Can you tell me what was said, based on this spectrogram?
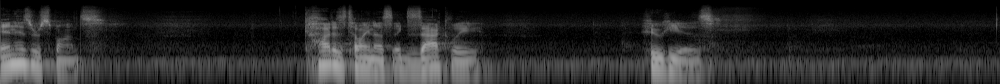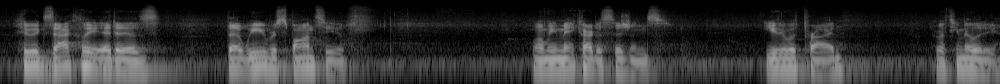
In his response, God is telling us exactly who he is, who exactly it is that we respond to when we make our decisions, either with pride or with humility.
